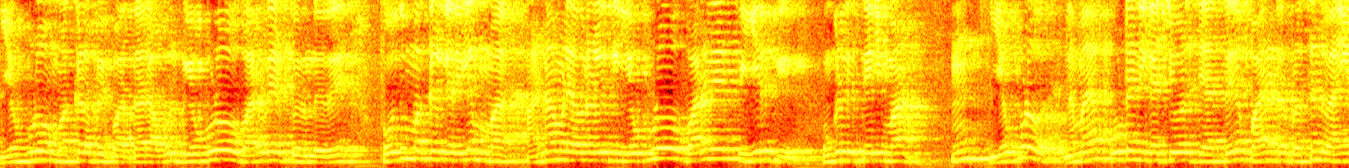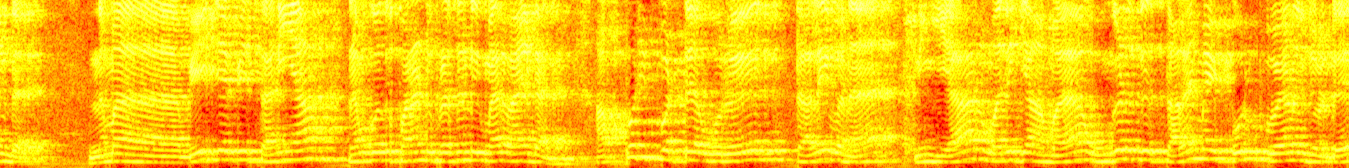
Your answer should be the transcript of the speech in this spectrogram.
எவ்வளோ மக்களை போய் பார்த்தாரு? அவருக்கு எவ்வளோ வரவேற்பு இருந்தது? பொதுமக்கள் இடையில ம- அண்ணாமலை அவர்களுக்கு எவ்வளோ வரவேற்பு இருக்கு? உங்களுக்கு தெரியுமா? ம்? எவ்வளோ? நம்ம கூட்டணி கட்சியோடு சேர்த்து பதினெட்டு பர்சன்ட் வாங்கியிருந்தாரு. நம்ம பிஜேபி தனியாக நமக்கு வந்து பன்னெண்டு பர்சன்ட்டுக்கு மேலே வாங்கிட்டாங்க. அப்படிப்பட்ட ஒரு தலைவனை நீங்கள் யாரும் மதிக்காமல் உங்களுக்கு தலைமை பொறுப்பு வேணும்னு சொல்லிட்டு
